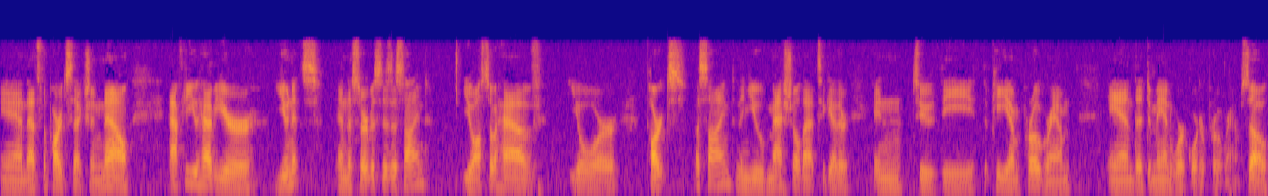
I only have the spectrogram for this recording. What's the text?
And that's the parts section. Now, after you have your units and the services assigned, you also have your parts assigned. And then you mesh all that together into the, the PM program and the demand work order program. So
